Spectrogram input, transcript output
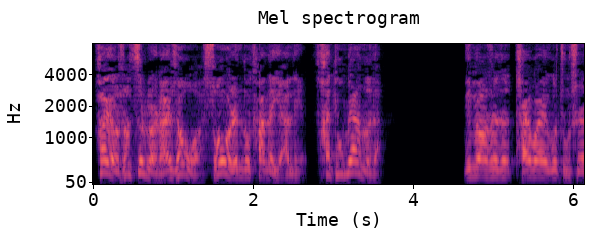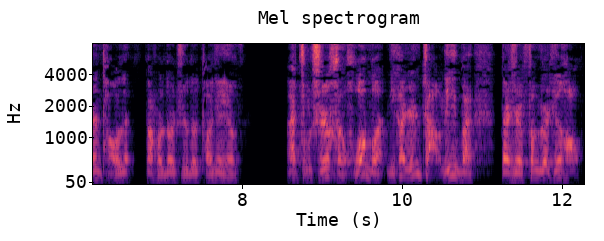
还有时候自个儿难受啊，所有人都看在眼里，还丢面子的。你比方说，这台湾有个主持人桃子，大伙儿都知道陶晶莹，啊，主持很活泼，你看人长得一般，但是风格挺好，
